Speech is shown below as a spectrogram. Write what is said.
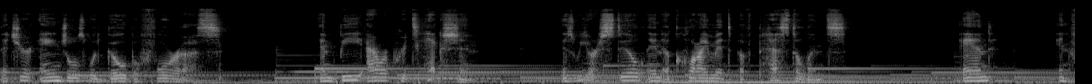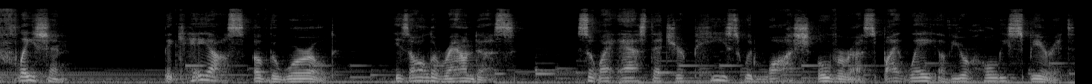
that your angels would go before us and be our protection as we are still in a climate of pestilence and inflation. The chaos of the world is all around us. So I ask that your peace would wash over us by way of your Holy Spirit,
